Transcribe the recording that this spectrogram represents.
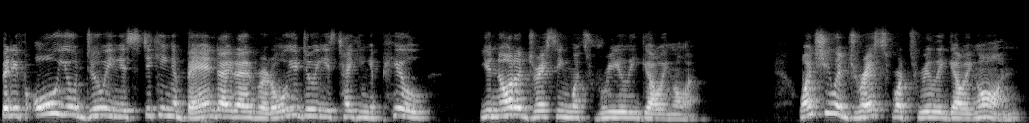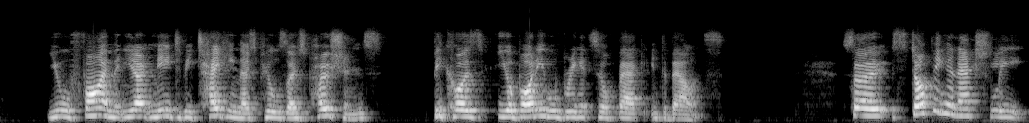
But if all you're doing is sticking a band aid over it, all you're doing is taking a pill, you're not addressing what's really going on. Once you address what's really going on, you will find that you don't need to be taking those pills, those potions, because your body will bring itself back into balance. So, stopping and actually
